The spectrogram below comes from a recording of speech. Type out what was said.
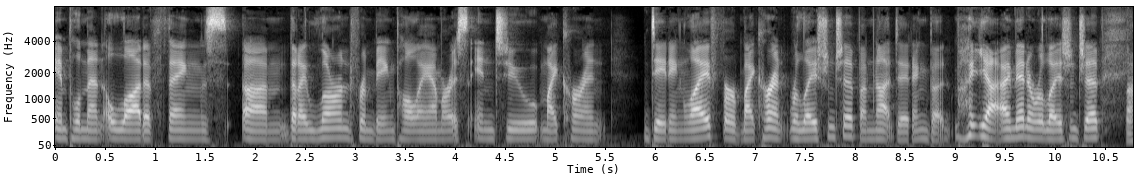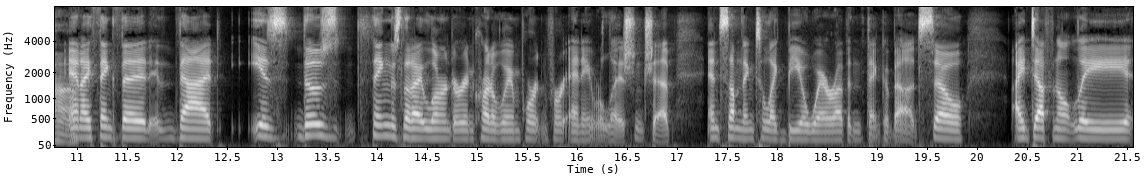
implement a lot of things um, that I learned from being polyamorous into my current dating life or my current relationship. I'm not dating, but yeah, I'm in a relationship, Uh-huh. and I think that that is those things that I learned are incredibly important for any relationship and something to like be aware of and think about. So I definitely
